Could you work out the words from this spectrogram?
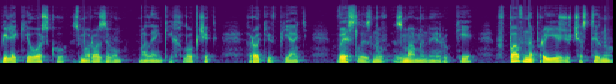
Біля кіоску з морозивом маленький хлопчик, років п'ять, вислизнув з маминої руки, впав на проїжджу частину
